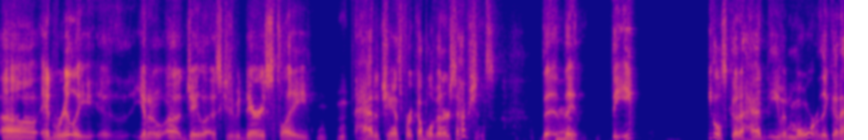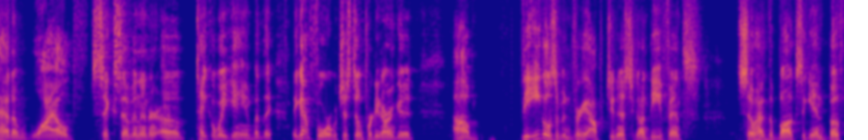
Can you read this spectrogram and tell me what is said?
uh, and really, you know, uh, Jayla, excuse me, Darius Slay had a chance for a couple of interceptions. The, yeah. They, the Eagles could have had even more. They could have had a wild six, seven inter, uh, takeaway game, but they, they got four, which is still pretty darn good. Um, the Eagles have been very opportunistic on defense. So have the Bucs Again, both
